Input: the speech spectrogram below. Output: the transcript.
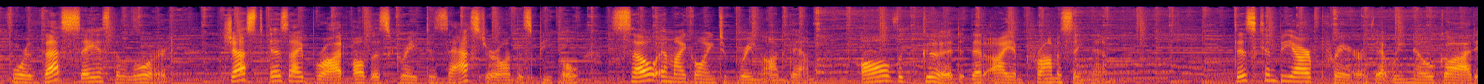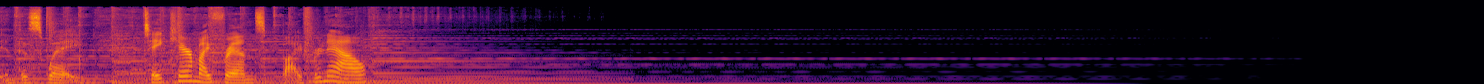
For thus saith the Lord, just as I brought all this great disaster on this people, so am I going to bring on them all the good that I am promising them. This can be our prayer that we know God in this way. Take care, my friends. Bye for now.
